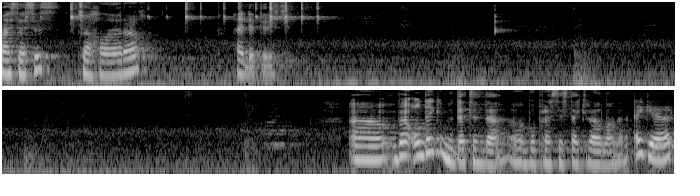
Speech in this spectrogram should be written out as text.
fasiləsiz çalxalayaraq həll edirik. və 10 dəqiqə müddətində bu proses təkrarlanır. Əgər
